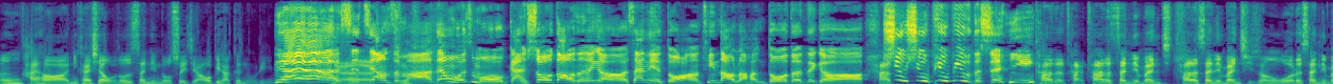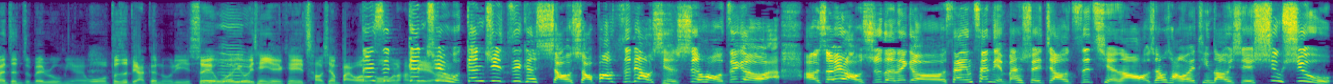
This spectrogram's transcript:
嗯，还好啊。你看，像我都是三点多睡觉，我比他更努力。Yeah, yeah, yeah, 是这样子吗？但我为什么感受到的那个三点多，好像听到了很多的那个咻咻 pew pew 的声音？他的他他的三点半，他的三点半起床，我的三点半正准备入眠。我不是比他更努力，所以我有一天也可以朝向百万富翁的行列。根据我根据这个小小报资料显示，吼，这个啊，小雨老师的那个三三点半睡觉之前啊，好像常会听到一些咻咻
